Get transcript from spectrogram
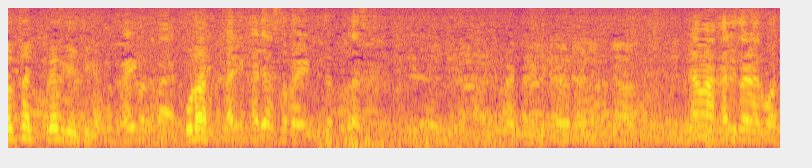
सर्व साईड प्रेस घ्यायची का? पुढं खाली खाली असतं बाई तिथं कुठं असतं? या मा, खाली जाणार बस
